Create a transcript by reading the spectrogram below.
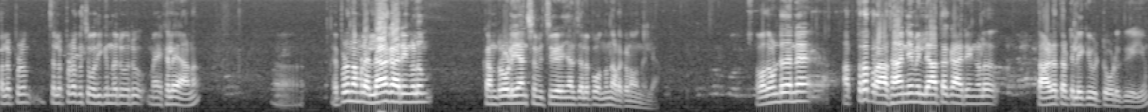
പലപ്പോഴും ചിലപ്പോഴൊക്കെ ചോദിക്കുന്ന ഒരു ഒരു മേഖലയാണ് എപ്പോഴും നമ്മൾ എല്ലാ കാര്യങ്ങളും കൺട്രോൾ ചെയ്യാൻ ശ്രമിച്ചു കഴിഞ്ഞാൽ ചിലപ്പോൾ ഒന്നും നടക്കണമെന്നില്ല. അപ്പോൾ അതുകൊണ്ട് തന്നെ അത്ര പ്രാധാന്യമില്ലാത്ത കാര്യങ്ങൾ താഴെത്തട്ടിലേക്ക് വിട്ടുകൊടുക്കുകയും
